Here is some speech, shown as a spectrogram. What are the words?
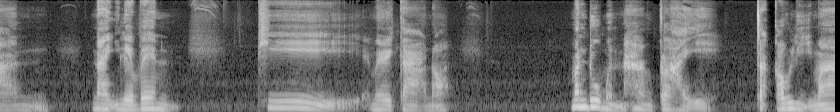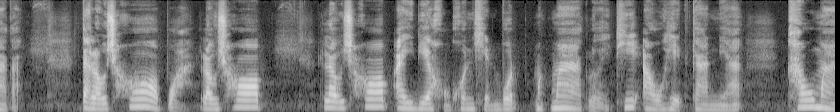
ารณ์ในอีเลเว่นที่อเมริกาเนาะมันดูเหมือนห่างไกลจากเกาหลีมากอะแต่เราชอบว่ะ เราชอบ เราชอบไอเดียของคนเขียนบทมาก ๆ เลย ที่เอาเหตุการณ์เนี้ย เข้ามา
